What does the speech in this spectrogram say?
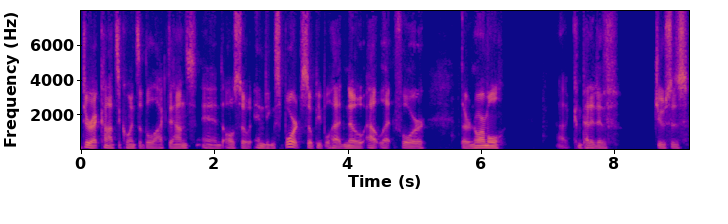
direct consequence of the lockdowns and also ending sports. So people had no outlet for their normal uh, competitive juices.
